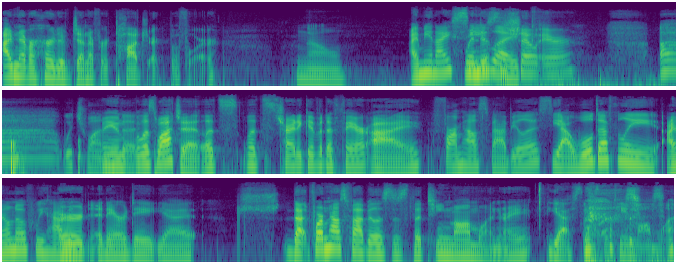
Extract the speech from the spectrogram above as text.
I've never heard of Jennifer Todryk before. No, I mean I see. When does like, the show air? Uh, which one? I mean, the, let's watch it. Let's let's try to give it a fair eye. Farmhouse Fabulous. Yeah, we'll definitely. I don't know if we have or, an air date yet. That Farmhouse Fabulous is the Teen Mom one, right? Yes, that's the Teen Mom one.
